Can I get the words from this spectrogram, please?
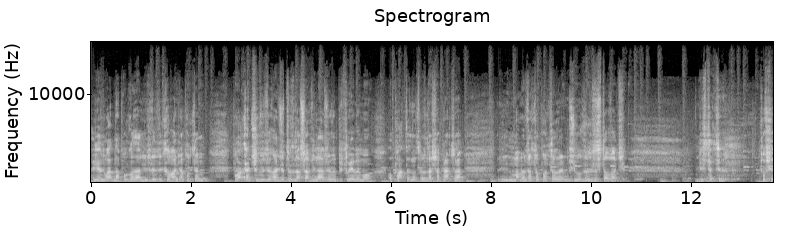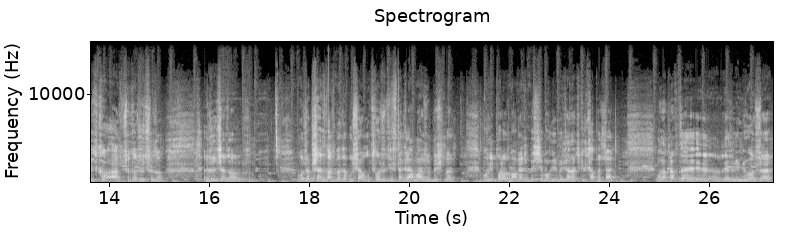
jak jest ładna pogoda, niż ryzykować, a potem płakać czy wyzywać, że to jest nasza wina, że wypisujemy mu opłatę. No to jest nasza praca, mamy za to płacone, musimy wyegzystować. Niestety to wszystko, a czego życzę? No, życzę, no, może przez Was będę musiał utworzyć Instagrama, żebyśmy mogli porozmawiać, żebyście mogli mi zadać kilka pytań. Bo naprawdę e, jest mi miło, że,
